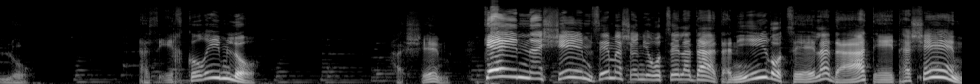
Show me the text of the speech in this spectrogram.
לא. אז איך קוראים לו? השם. כן, השם, זה מה שאני רוצה לדעת. אני רוצה לדעת את השם.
